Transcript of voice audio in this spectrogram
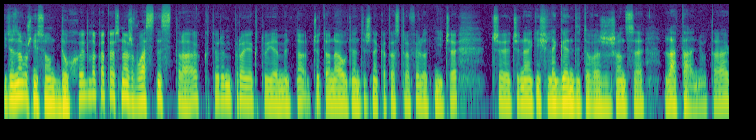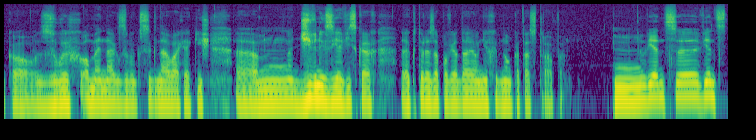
I to znowuż nie są duchy, tylko to jest nasz własny strach, którym projektujemy, no, czy to na autentyczne katastrofy lotnicze, czy, czy na jakieś legendy towarzyszące lataniu, tak? O złych omenach, złych sygnałach, jakichś um, dziwnych zjawiskach, e, które zapowiadają niechybną katastrofę. Um, więc, e, więc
